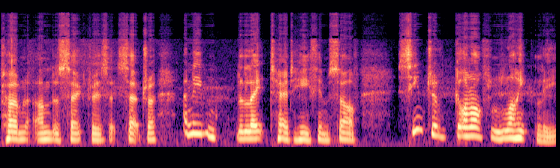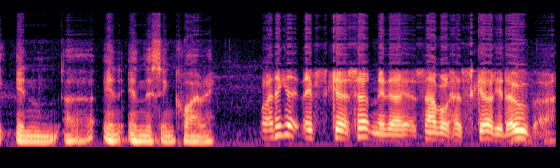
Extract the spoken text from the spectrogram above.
permanent undersecretaries, etc., and even the late Ted Heath himself, seem to have got off lightly in uh, in in this inquiry. Well, I think they've certainly the Saville has skirted over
